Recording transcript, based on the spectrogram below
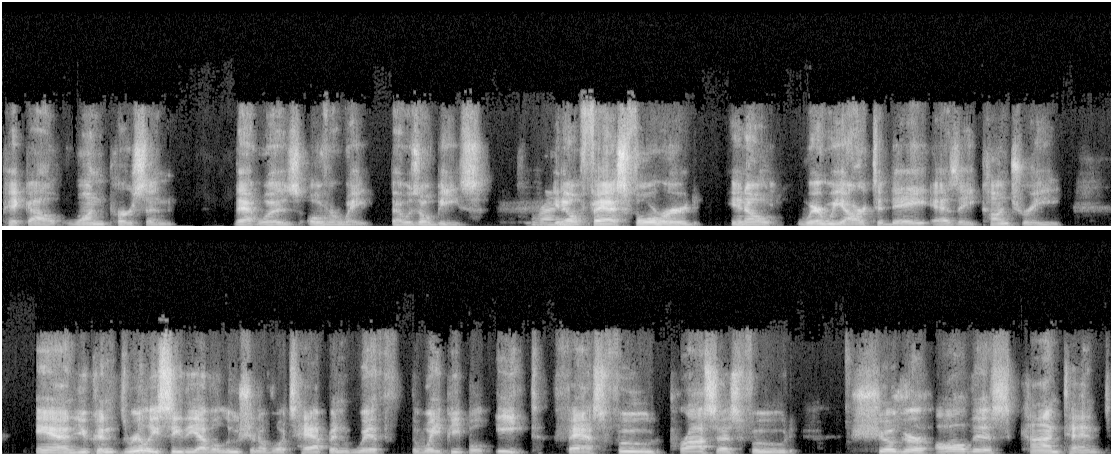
pick out one person that was overweight, that was obese. Right. You know, fast forward, you know, where we are today as a country, and you can really see the evolution of what's happened with the way people eat fast food, processed food, sugar, all this content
